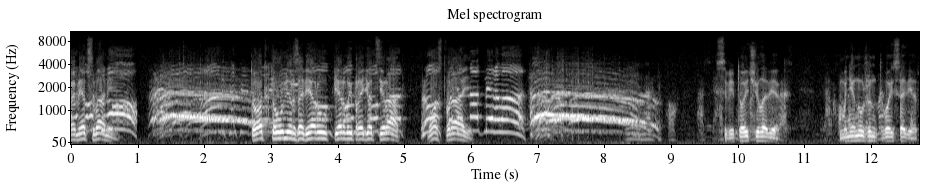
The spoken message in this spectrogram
Мухаммед с вами. Тот, кто умер за веру, первый пройдет сират. Мост в рай. Святой человек, мне нужен твой совет.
